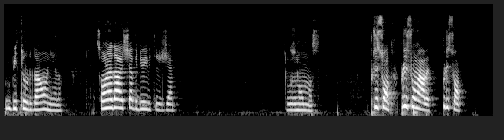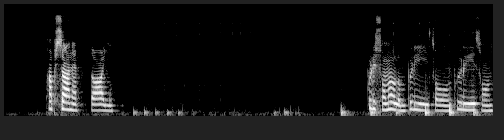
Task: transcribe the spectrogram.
Bir tur daha oynayalım. Sonra da aşağı videoyu bitireceğim. Uzun olmasın. Prison. Prison abi. Prison. Hapishane. Daha iyi. Prison oğlum. Prison. Prison.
